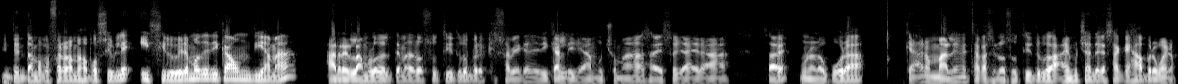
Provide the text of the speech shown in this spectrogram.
Intentamos que fuera lo mejor posible y si lo hubiéramos dedicado un día más, arreglamos lo del tema de los subtítulos, pero es que eso había que dedicarle ya mucho más, a eso ya era, ¿sabes? Una locura. Quedaron mal en esta casa los subtítulos. Hay mucha gente que se ha quejado, pero bueno.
